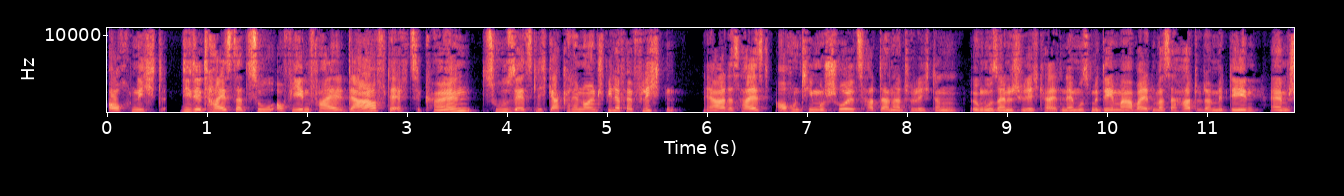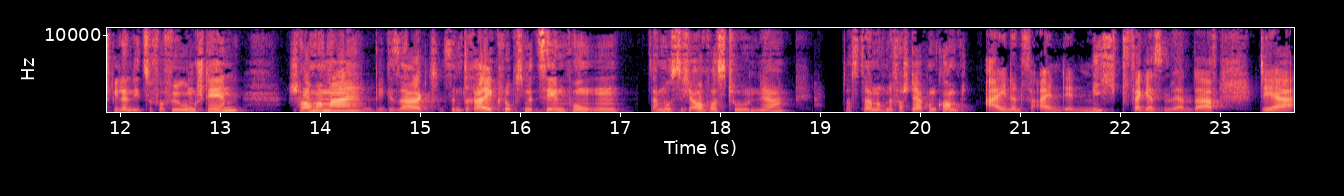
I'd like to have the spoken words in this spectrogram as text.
auch nicht die Details dazu. Auf jeden Fall darf der FC Köln zusätzlich gar keine neuen Spieler verpflichten. Ja, das heißt, auch ein Timo Schulz hat da natürlich dann irgendwo seine Schwierigkeiten. Er muss mit dem arbeiten, was er hat oder mit den ähm, Spielern, die zur Verfügung stehen. Schauen wir mal. Wie gesagt, es sind drei Clubs mit zehn Punkten. Da muss sich auch was tun, ja? Dass da noch eine Verstärkung kommt. Einen Verein, der nicht vergessen werden darf, der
